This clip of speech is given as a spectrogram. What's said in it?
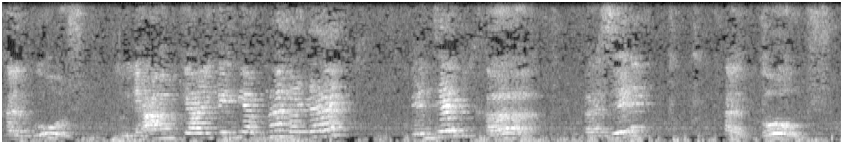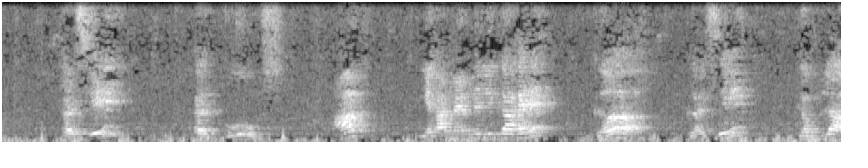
खरगोश। तो यहाँ हम क्या लिखेंगे अपना लेटर व्यंजन ख ख से ख से खरगोश। अब यहाँ मैम ने लिखा है ग ग से गमला।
